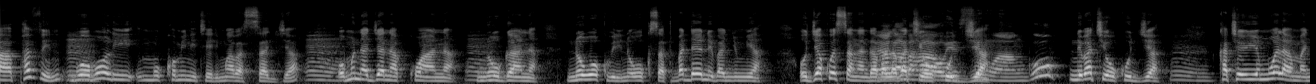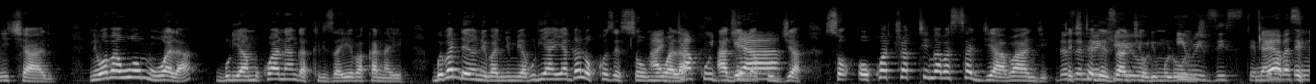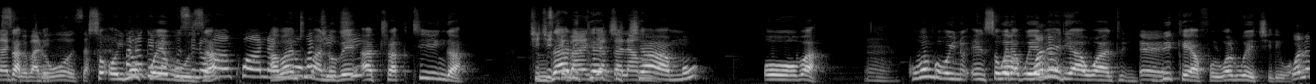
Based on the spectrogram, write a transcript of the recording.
Uh, pavin mm. bw'oba oli mu community erimu abasajja mm. omu najja nakwana mm. n'ogaana n'owokubiri n'owokusatu baddeyo ne banyumya ojja kwesanga nga bala batya okujja ne batya okujja mm. kati oyo ye muwala amanyi kyali ne wabawo omuwala buli amukwana nga akkiriza yeebaka naye. Bwe baddeyo ne banyumya buli ayagala okukozesa omuwala agenda kujja. So okuattractinga abasajja abangi tekitegeeza nti oli mulungiso olina okwebuuza abantu bano be attractinga. Nzaaliko ekikyamu oba? Kubanga obwino ensowera bweba eri awantu be careful waliwo ekiriwa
